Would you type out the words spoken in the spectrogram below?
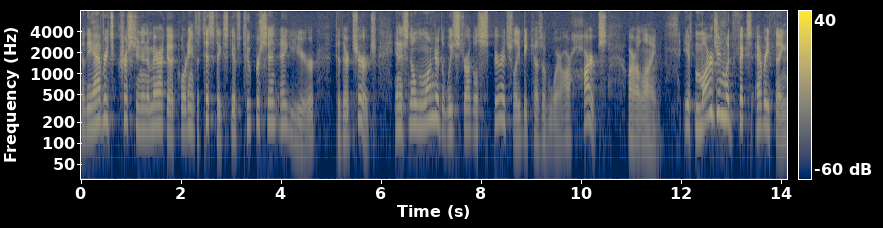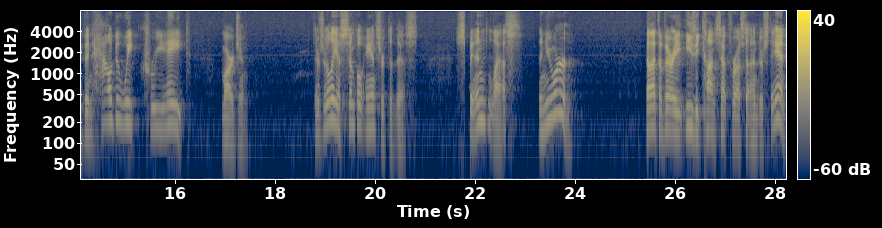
Now, the average Christian in America, according to statistics, gives 2% a year to their church. And it's no wonder that we struggle spiritually because of where our hearts are aligned. If margin would fix everything, then how do we create margin? There's really a simple answer to this spend less than you earn. Now, that's a very easy concept for us to understand,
